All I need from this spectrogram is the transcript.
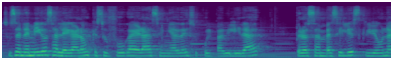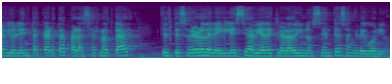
Sus enemigos alegaron que su fuga era señal de su culpabilidad, pero San Basilio escribió una violenta carta para hacer notar que el tesorero de la iglesia había declarado inocente a San Gregorio.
